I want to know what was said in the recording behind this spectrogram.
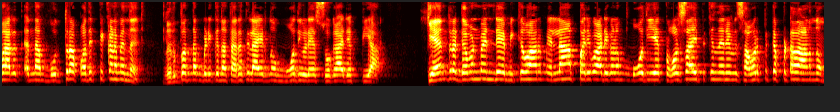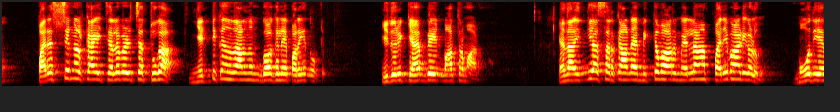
ഭാരത് എന്ന മുദ്ര പതിപ്പിക്കണമെന്ന് നിർബന്ധം പിടിക്കുന്ന തരത്തിലായിരുന്നു മോദിയുടെ സ്വകാര്യ പി ആർ കേന്ദ്ര ഗവൺമെന്റിന്റെ മിക്കവാറും എല്ലാ പരിപാടികളും മോദിയെ പ്രോത്സാഹിപ്പിക്കുന്നതിന് സമർപ്പിക്കപ്പെട്ടതാണെന്നും പരസ്യങ്ങൾക്കായി ചെലവഴിച്ച തുക ഞെട്ടിക്കുന്നതാണെന്നും ഗോഖലെ പറയുന്നുണ്ട്. ഇതൊരു ക്യാമ്പയിൻ മാത്രമാണ്. എന്നാൽ ഇന്ത്യ സർക്കാരിന്റെ മിക്കവാറും എല്ലാ പരിപാടികളും മോദിയെ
